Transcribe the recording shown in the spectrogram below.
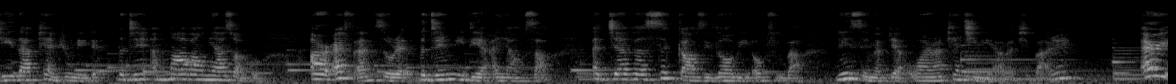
ရေးသားဖြန့်ဖြူးနေတဲ့သတင်းအမှားပေါင်းများစွာကို RFM ဆိုတဲ့သတင်းမီဒီယာအယောင်ဆောင် အကြမ်းဖက်စစ်ကောင်စီ lobby အုပ်စုကနေ့စဉ်မပြတ်ဝါဒဖြန့်ချီနေတာပဲဖြစ်ပါတယ်။အဲဒီ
